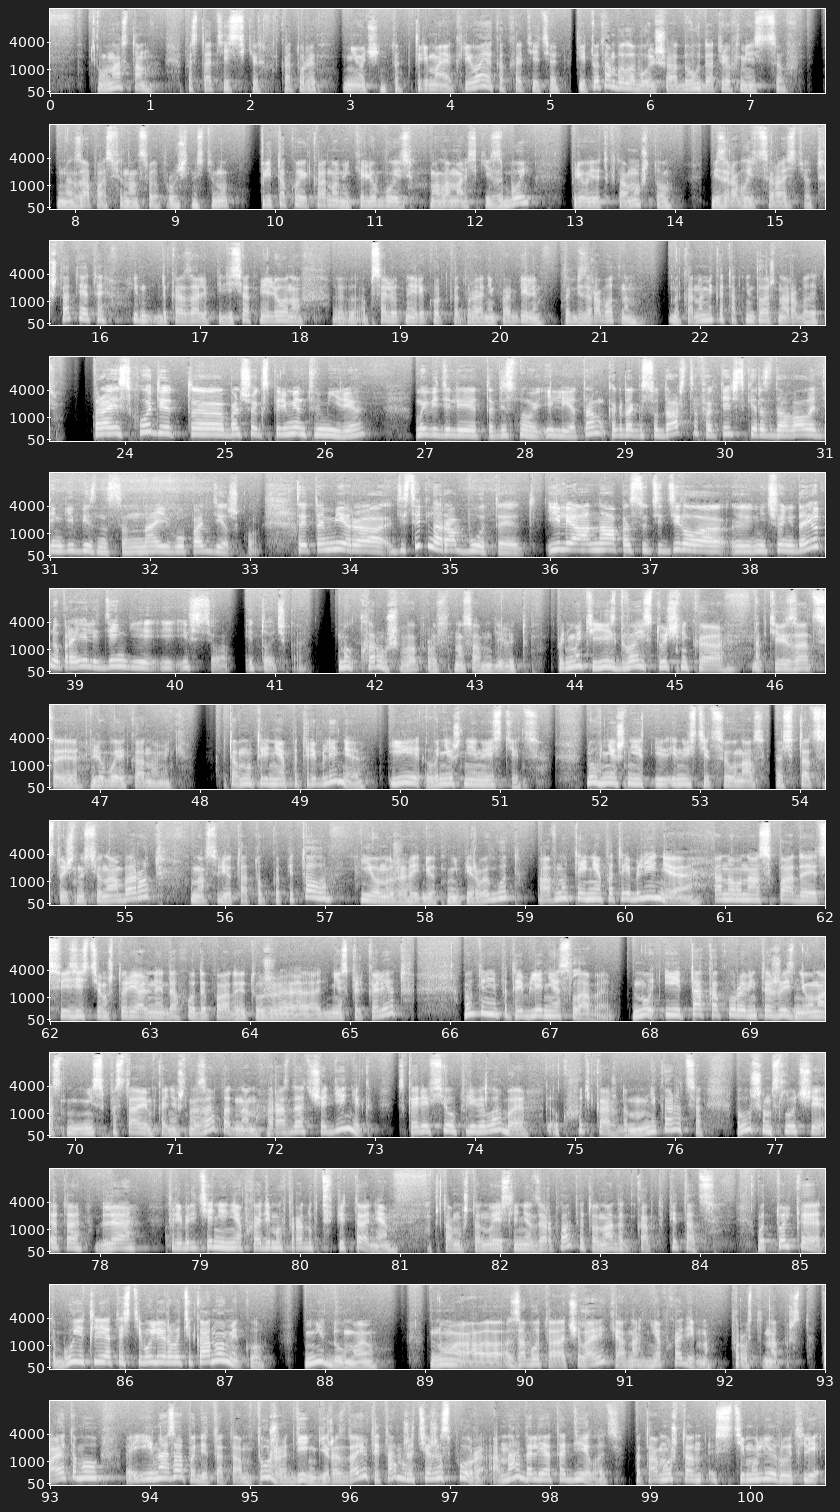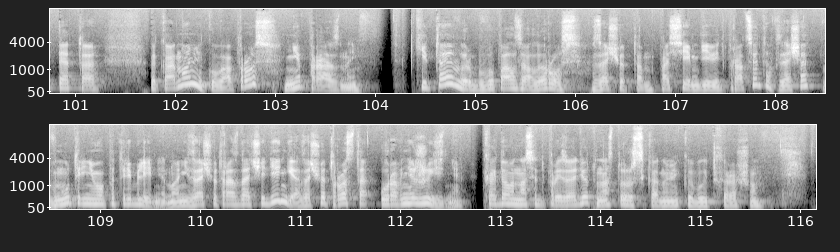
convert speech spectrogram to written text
У нас там по статистике, которая не очень-то прямая, кривая, как хотите, и то там было больше, от двух до трех месяцев запас финансовой прочности. Ну, при такой экономике любой маломальский сбой приводит к тому, что безработица растет. Штаты это им доказали. 50 миллионов э, – абсолютный рекорд, который они побили по безработным. Экономика так не должна работать. Происходит э, большой эксперимент в мире. Мы видели это весной и летом, когда государство фактически раздавало деньги бизнеса на его поддержку. Эта мера действительно работает? Или она, по сути дела, э, ничего не дает, но проели деньги и, и все, и точка? Ну, хороший вопрос, на самом деле. Понимаете, есть два источника активизации любой экономики. Это внутреннее потребление и внешние инвестиции. Ну, внешние инвестиции у нас ситуация с точностью наоборот. У нас идет отток капитала, и он уже идет не первый год. А внутреннее потребление, оно у нас падает в связи с тем, что реальные доходы падают уже несколько лет. Внутреннее потребление слабое. Ну и так как уровень-то жизни у нас не сопоставим, конечно, западным, раздача денег, скорее всего, привела бы хоть каждому. Мне кажется, в лучшем случае это для приобретения необходимых продуктов питания. Потому что, ну, если нет зарплаты, то надо как-то питаться. Вот только это. Будет ли это стимулировать экономику? Не думаю. Но а, забота о человеке, она необходима просто-напросто. Поэтому и на Западе-то там тоже деньги раздают, и там же те же споры. А надо ли это делать? Потому что стимулирует ли это экономику, вопрос не праздный. Китай выползал и рос за счет там, по 7-9% за счет внутреннего потребления. Но не за счет раздачи денег, а за счет роста уровня жизни. Когда у нас это произойдет, у нас тоже с экономикой будет хорошо.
